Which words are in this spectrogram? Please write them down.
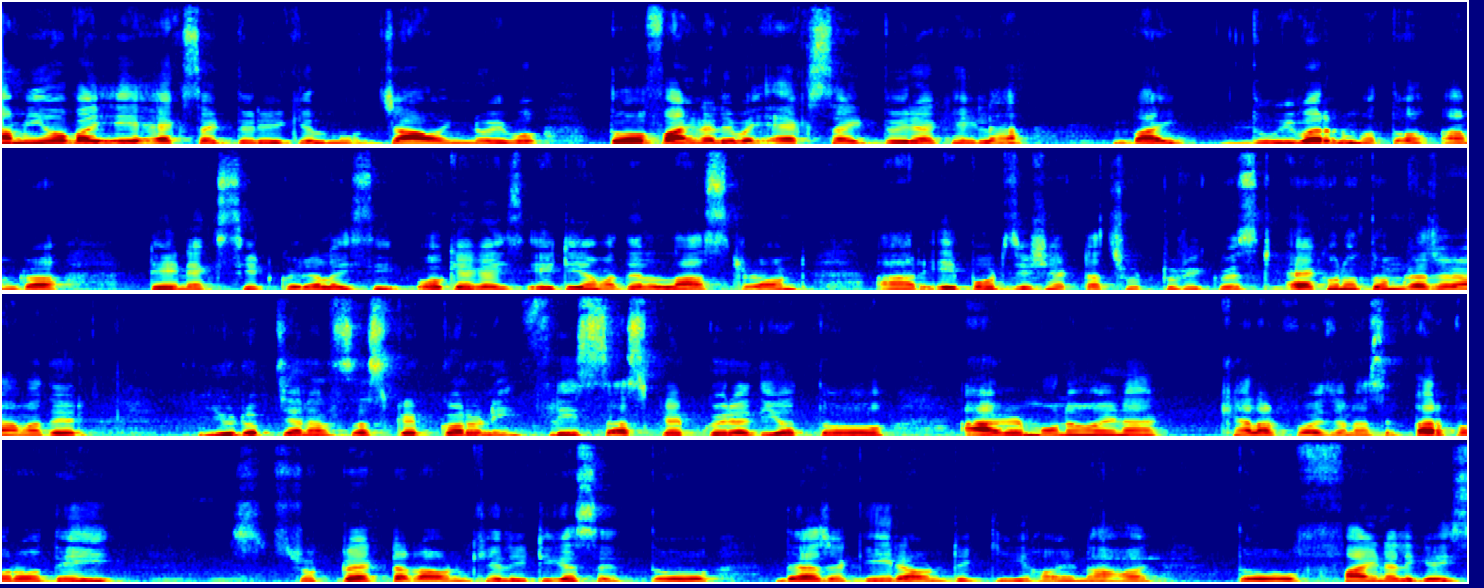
আমিও ভাই এই এক সাইড ধরে খেলব যা অন্য হইব। তো ফাইনালি ভাই এক সাইড ধরে খেলা ভাই দুইবারের মতো আমরা টেন এক্স হিট করে লাইছি। ওকে গাইস এটি আমাদের লাস্ট রাউন্ড আর এই পর্যায়ে একটা ছোট্ট রিকোয়েস্ট এখনও তোমরা যারা আমাদের ইউটিউব চ্যানেল সাবস্ক্রাইব করনি প্লিজ সাবস্ক্রাইব করে দিও। তো আর মনে হয় না খেলার প্রয়োজন আছে, তারপরও দেই ছোট্ট একটা রাউন্ড খেলি, ঠিক আছে? তো দেখা যাক, এই রাউন্ডে কি হয়, না হয়। তো ফাইনালি গাইস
